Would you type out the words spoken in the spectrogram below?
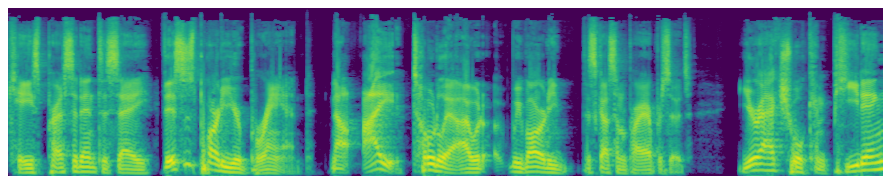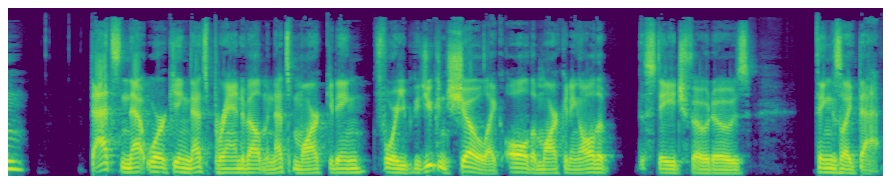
case precedent to say this is part of your brand. Now, I totally, I would, we've already discussed on prior episodes. Your actual competing, that's networking, that's brand development, that's marketing for you because you can show like all the marketing, all the, the stage photos, things like that.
